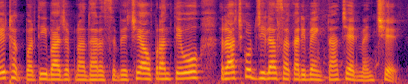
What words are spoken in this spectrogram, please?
બેઠક પરથી ભાજપના ધારાસભ્ય છે. આ ઉપરાંત તેઓ રાજકોટ જિલ્લા સહકારી બેંકના ચેરમેન છે.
